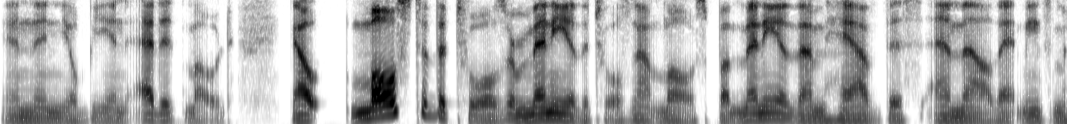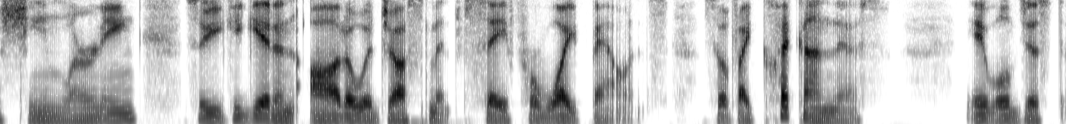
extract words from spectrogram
and then you'll be in edit mode. Now, most of the tools, or many of the tools, not most, but many of them have this ML. That means machine learning. So you could get an auto adjustment, say for white balance. So if I click on this, it will just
